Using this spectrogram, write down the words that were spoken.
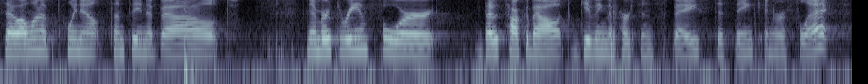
So I want to point out something about number three and four. Both talk about giving the person space to think and reflect.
